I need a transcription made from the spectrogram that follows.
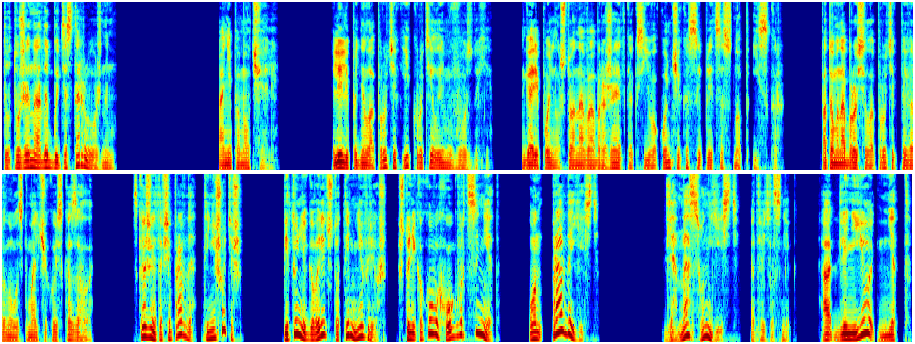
тут уже надо быть осторожным. Они помолчали. Лили подняла прутик и крутила им в воздухе. Гарри понял, что она воображает, как с его кончика сыплется сноп искр. Потом она бросила прутик, повернулась к мальчику и сказала. — Скажи, это все правда? Ты не шутишь? Петунья говорит, что ты мне врешь, что никакого Хогвартса нет. Он правда есть? — Для нас он есть, — ответил Снег. — А для нее нет.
